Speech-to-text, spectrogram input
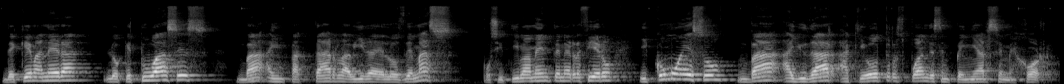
¿De qué manera lo que tú haces va a impactar la vida de los demás? Positivamente me refiero, y cómo eso va a ayudar a que otros puedan desempeñarse mejor.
